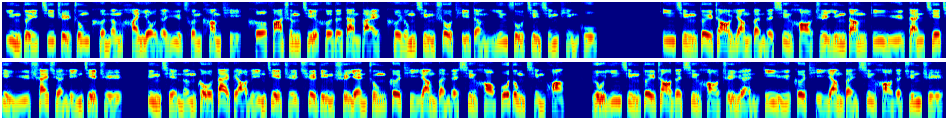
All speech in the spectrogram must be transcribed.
应对机制中可能含有的预存抗体、可发生结合的蛋白、可溶性受体等因素进行评估。阴性对照样本的信号值应当低于但接近于筛选临界值，并且能够代表临界值确定试验中个体样本的信号波动情况。如阴性对照的信号值远低于个体样本信号的均值，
